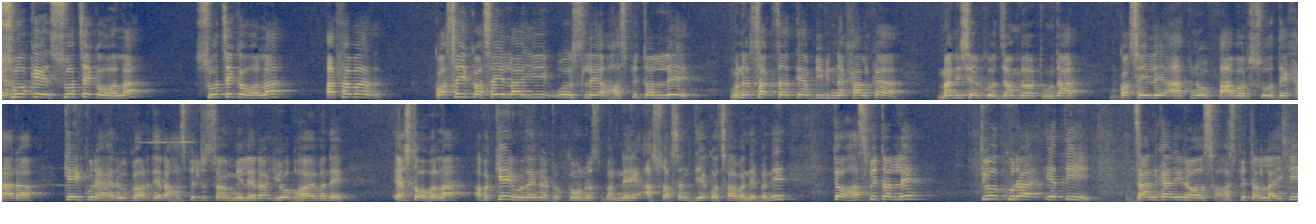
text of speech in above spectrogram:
सोके सोचेको होला सोचेको होला अथवा कसै कसैलाई उसले हस्पिटलले हुनसक्छ त्यहाँ विभिन्न खालका मानिसहरूको जमघट हुँदा कसैले आफ्नो पावर सो देखाएर केही कुराहरू गरिदिएर हस्पिटलसँग मिलेर यो भयो भने यस्तो होला अब केही हुँदैन ढुक्क हुनुहोस् भन्ने आश्वासन दिएको छ भने पनि त्यो हस्पिटलले त्यो कुरा यति जानकारी रहोस् हस्पिटललाई कि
